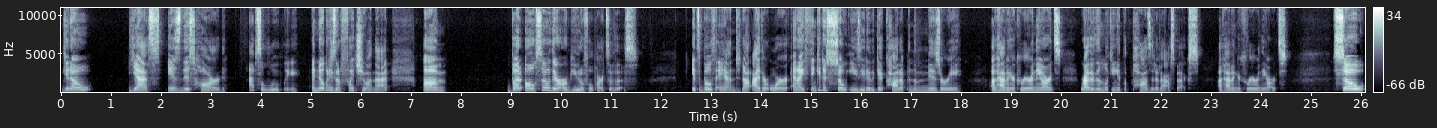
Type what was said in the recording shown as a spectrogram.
you know, yes, is this hard? Absolutely. And nobody's going to fight you on that. Um, but also, there are beautiful parts of this. It's both and, not either or. And I think it is so easy to get caught up in the misery of having a career in the arts rather than looking at the positive aspects of having a career in the arts. So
